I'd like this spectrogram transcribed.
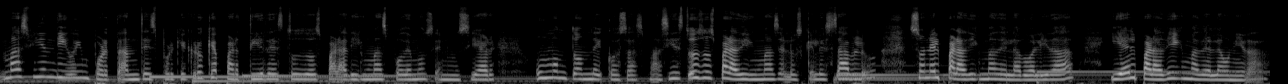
más bien digo importantes porque creo que a partir de estos dos paradigmas podemos enunciar un montón de cosas más y estos dos paradigmas de los que les hablo son el paradigma de la dualidad y el paradigma de la unidad.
